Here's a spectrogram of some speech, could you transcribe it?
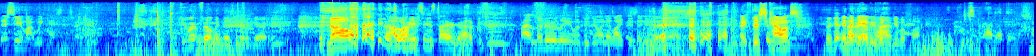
They're seeing my weaknesses right here. If you weren't filming this, you would have Garrett. No, I I would be- see his tire grab. I literally would be doing it like this anyway. if this counts in the game, every we wouldn't give a fuck. Just grab that thing.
